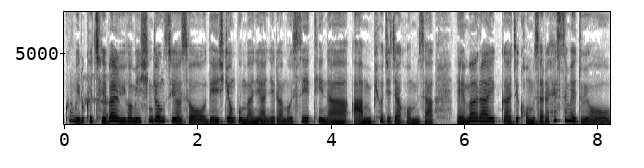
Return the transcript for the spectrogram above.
그럼 이렇게 재발 위험이 신경 쓰여서 내시경뿐만이 아니라 뭐 CT나 암 표지자 검사, MRI까지 검사를 했음에도요.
